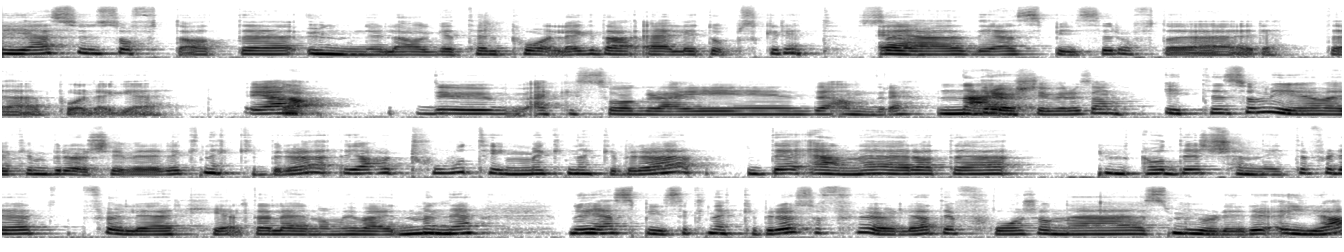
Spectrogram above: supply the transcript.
jeg syns ofte at eh, underlaget til pålegg da er litt oppskrytt. Så jeg, jeg spiser ofte rett eh, pålegget. Ja. Ja. Du er ikke så glad i det andre? Nei. Brødskiver og sånn? Ikke så mye verken brødskiver eller knekkebrød. Jeg har to ting med knekkebrød. Det ene er at jeg Og det skjønner jeg ikke, for det føler jeg er helt alene om i verden. Men jeg, når jeg spiser knekkebrød, så føler jeg at jeg får sånne smuler i øya.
